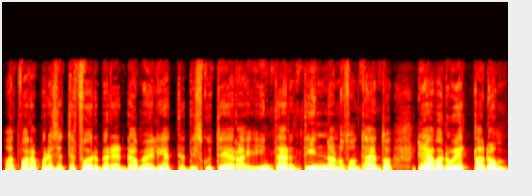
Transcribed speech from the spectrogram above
att vara på det sättet förberedda och möjlighet att diskutera internt innan och sånt här. Och det här var då ett av de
